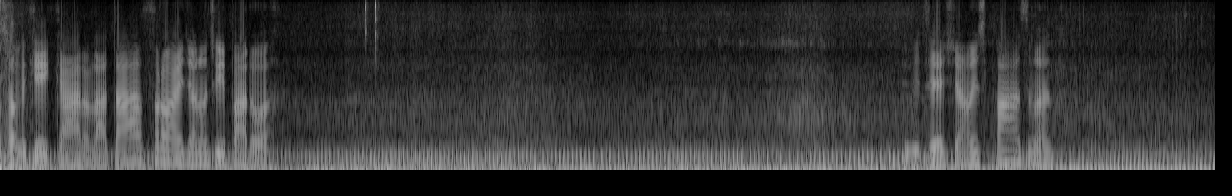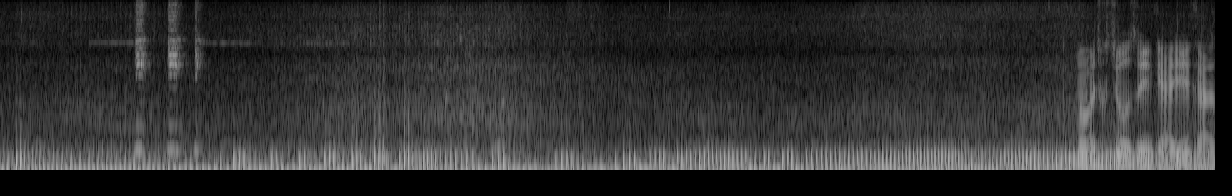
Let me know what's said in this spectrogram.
Só que aquele cara lá tá Freud, onde que ele parou? Deve deixar um espaço, mano. Onde que tiozinho quer ir, cara?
